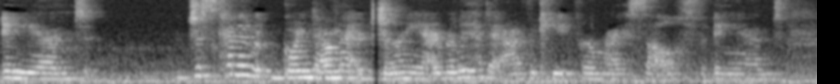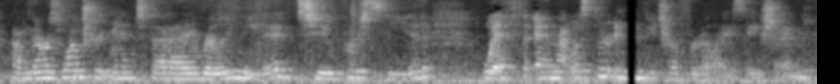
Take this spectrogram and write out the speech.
And just kind of going down that journey, I really had to advocate for myself. And um, there was one treatment that I really needed to proceed with, and that was through in vitro fertilization.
